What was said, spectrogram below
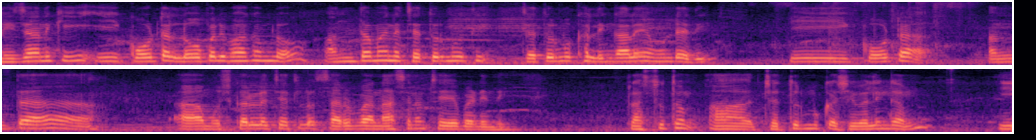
నిజానికి ఈ కోట లోపలి భాగంలో అందమైన చతుర్ముఖి చతుర్ముఖ లింగాలయం ఉండేది. ఈ కోట అంతా ఆ ముష్కరుల చేతిలో సర్వనాశనం చేయబడింది. ప్రస్తుతం ఆ చతుర్ముఖ శివలింగం ఈ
